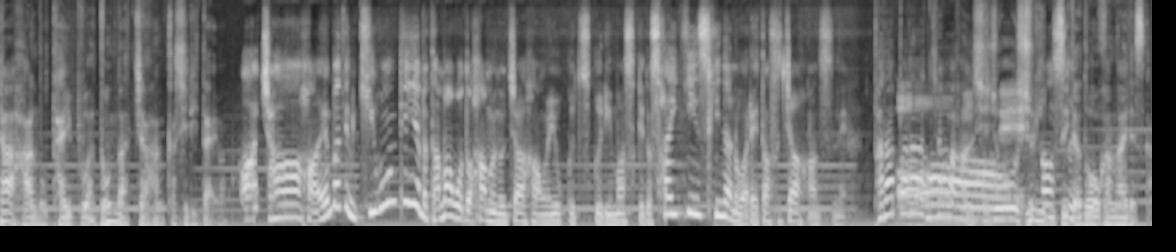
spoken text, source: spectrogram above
チャーハンのタイプはどんなチャーハンか知りたいわ。あチャーハン。えまあでも基本的には卵とハムのチャーハンはよく作りますけど最近好きなのはレタスチャーハンですね。パラパラチャーハン至上主義についてはどうお考えですか？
